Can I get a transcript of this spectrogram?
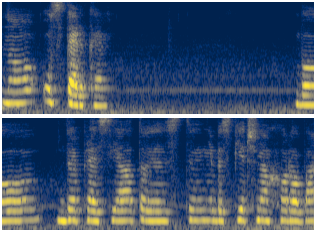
no, usterkę. Bo depresja to jest niebezpieczna choroba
